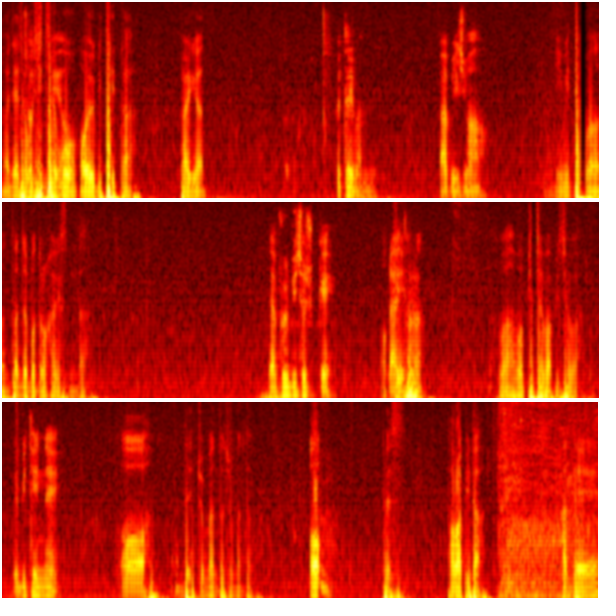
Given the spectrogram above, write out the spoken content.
아니야 저거 저기 시체고. 어 여기 밑에 있다. 발견. 배터리 맞네. 아, 밀지 마. 이 밑에 한번 던져보도록 하겠습니다. 내가 불 비춰줄게. 오케이. 라이터랑. 뭐 한번 비춰봐 비춰봐 여기 밑에 있네. 어, 안 돼. 좀만 더, 좀만 더. 어, 됐어. 바로 앞이다. 한 대.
